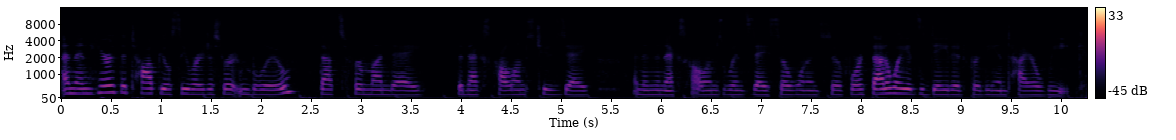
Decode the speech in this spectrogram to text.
And then here at the top, you'll see where I just wrote in blue. That's for Monday. The next column's Tuesday. And then the next column's Wednesday, so on and so forth. That way it's dated for the entire week.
